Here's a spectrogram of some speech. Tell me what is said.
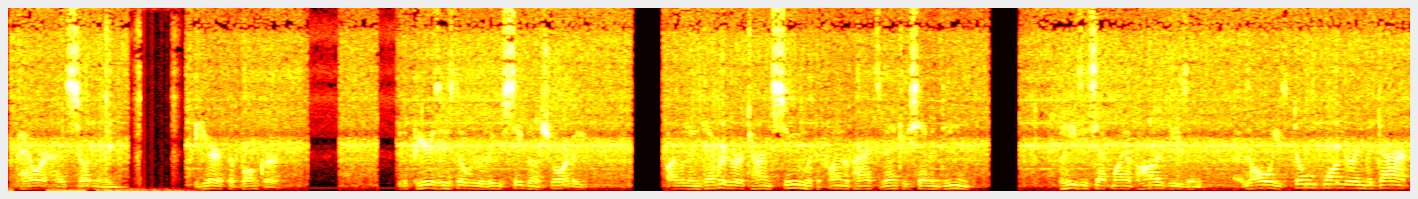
power has suddenly, here at the bunker, it appears as though we will lose signal shortly. I will endeavour to return soon with the final parts of entry 17. Please accept my apologies and, as always, don't wander in the dark.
